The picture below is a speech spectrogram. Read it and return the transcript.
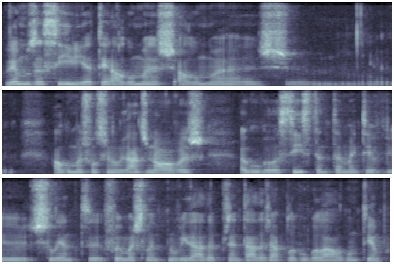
Vemos a Siri a ter algumas, algumas, uh, algumas funcionalidades novas, a Google Assistant também teve excelente, foi uma excelente novidade apresentada já pela Google há algum tempo.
